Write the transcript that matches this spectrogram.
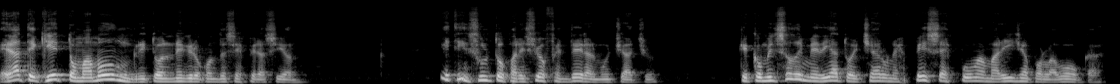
Quédate quieto, mamón, gritó el negro con desesperación. Este insulto pareció ofender al muchacho, que comenzó de inmediato a echar una espesa espuma amarilla por la boca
